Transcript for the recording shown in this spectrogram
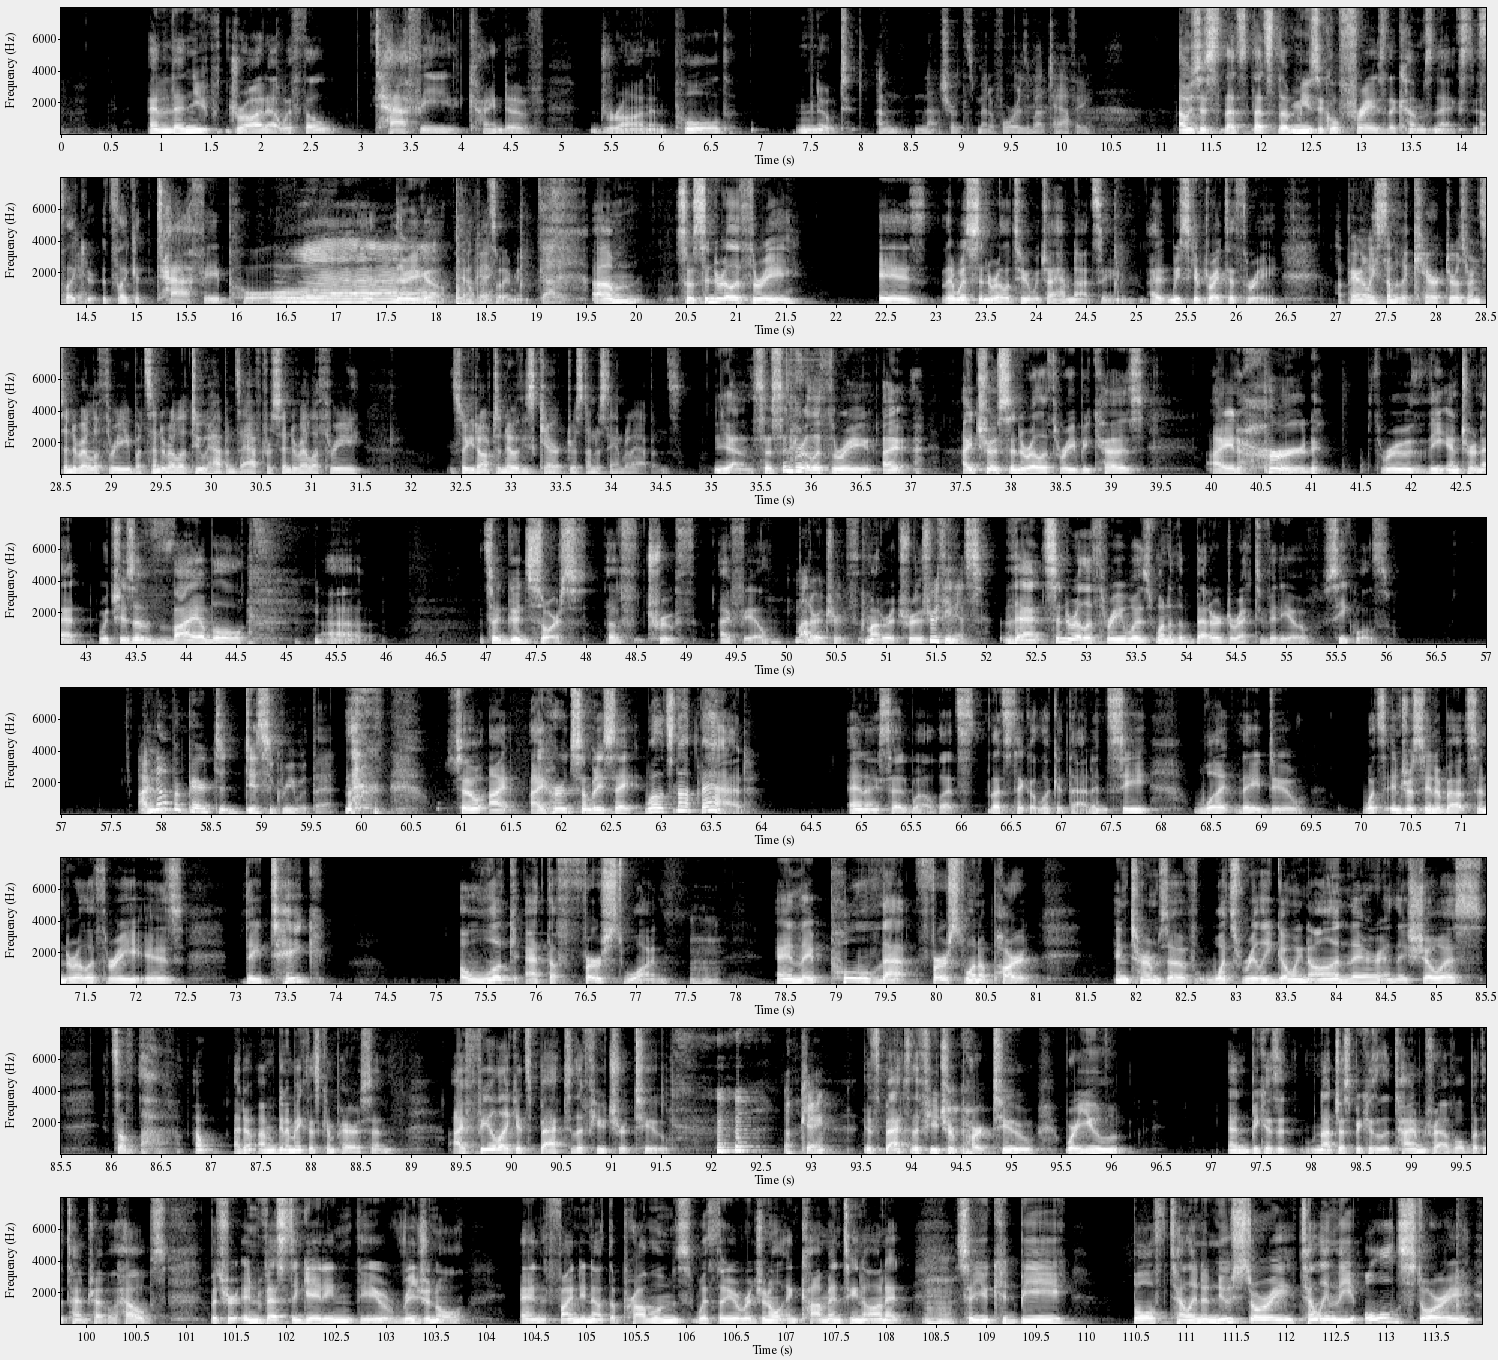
And then you draw it out with the taffy kind of drawn and pulled note. I'm not sure what this metaphor is about taffy. I was just that's that's the musical phrase that comes next. It's like Okay. you're, it's like a taffy pull. there you go. Yeah, Okay. that's what I mean. Got it. Um, so Cinderella 3 is there was Cinderella 2 which I have not seen. I, we skipped right to 3. Apparently, some of the characters are in Cinderella 3, but Cinderella 2 happens after Cinderella 3. So you don't have to know these characters to understand what happens. Yeah. So Cinderella three, I I chose Cinderella three because I had heard through the internet, which is a viable, uh, it's a good source of truth. I feel Moderate truth. moderate truth Truthiness. that Cinderella three was one of the better direct to video sequels. I'm not prepared to disagree with that. So I I heard somebody say, "Well, it's not bad," and I said, "Well, let's let's take a look at that and see what they do." What's interesting about Cinderella three is they take a look at the first one mm-hmm. and they pull that first one apart in terms of what's really going on there and they show us it's a I, I don't I'm going to make this comparison. I feel like it's Back to the Future 2. Okay. It's Back to the Future Part 2 where you and because it not just because of the time travel, but the time travel helps, but you're investigating the original and finding out the problems with the original and commenting on it. Mm-hmm. So you could be both telling a new story, telling the old story,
